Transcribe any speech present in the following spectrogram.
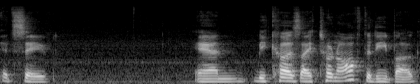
it's saved. And because I turn off the debug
